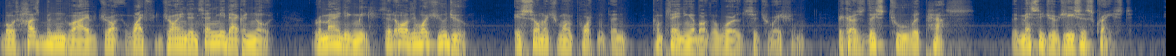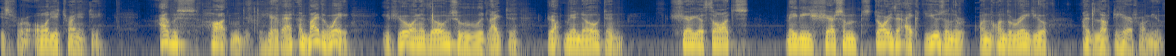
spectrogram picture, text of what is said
both husband and wife, jo- wife joined and sent me back a note reminding me, that Audley, what you do is so much more important than complaining about the world situation because this too will pass. The message of Jesus Christ is for all eternity. I was heartened to hear that. And by the way, if you're one of those who would like to drop me a note and share your thoughts, maybe share some story that I could use on the on, on the radio, I'd love to hear from you.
